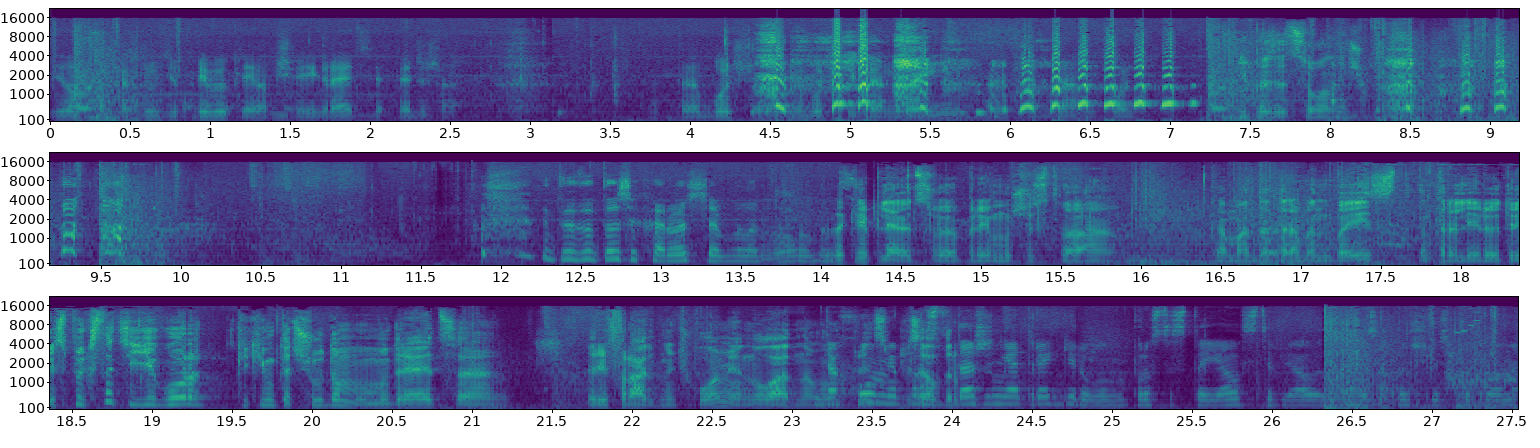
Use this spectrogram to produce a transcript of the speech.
дело в том, как люди привыкли вообще играть, опять же. Это больше, ну, больше игра на им, кольт. И позиционочку. Это, это тоже хорошая была Ну, закрепляют свое преимущество команда Drum Bass, контролирует респы. Кстати, Егор каким-то чудом умудряется рефрагнуть Хоми. Ну ладно, он, Да в принципе, Хоми взял др- даже не отреагировал, он просто стоял, стрелял, и у него закончились патроны.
